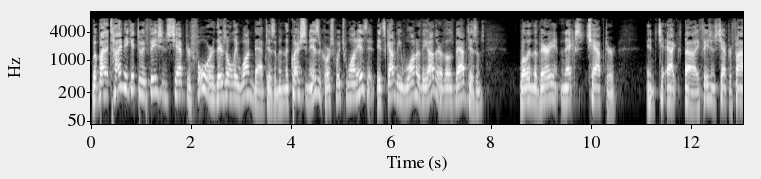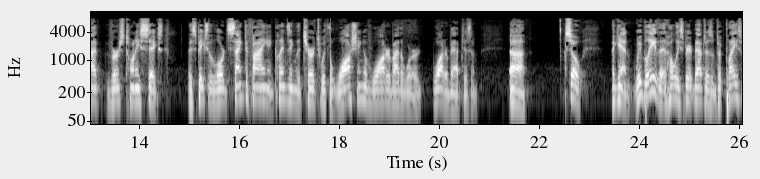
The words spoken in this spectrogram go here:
But by the time you get to Ephesians chapter 4, there's only one baptism. And the question is, of course, which one is it? It's got to be one or the other of those baptisms. Well, in the very next chapter, in uh, Ephesians chapter 5, verse 26, it speaks of the Lord sanctifying and cleansing the church with the washing of water by the word, water baptism. Uh, so, again, we believe that Holy Spirit baptism took place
